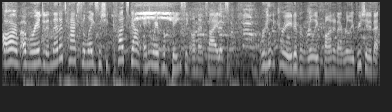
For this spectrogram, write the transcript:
arm of Morandin and then attacks the leg, so she cuts down any way of her basing on that side. It's really creative and really fun, and I really appreciated that.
